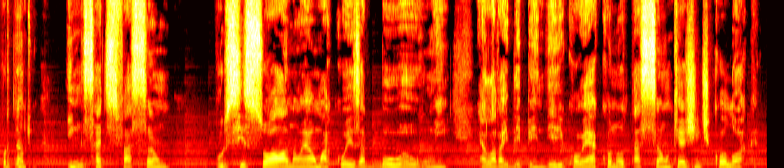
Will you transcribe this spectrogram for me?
Portanto, insatisfação por si só não é uma coisa boa ou ruim, ela vai depender de qual é a conotação que a gente coloca.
